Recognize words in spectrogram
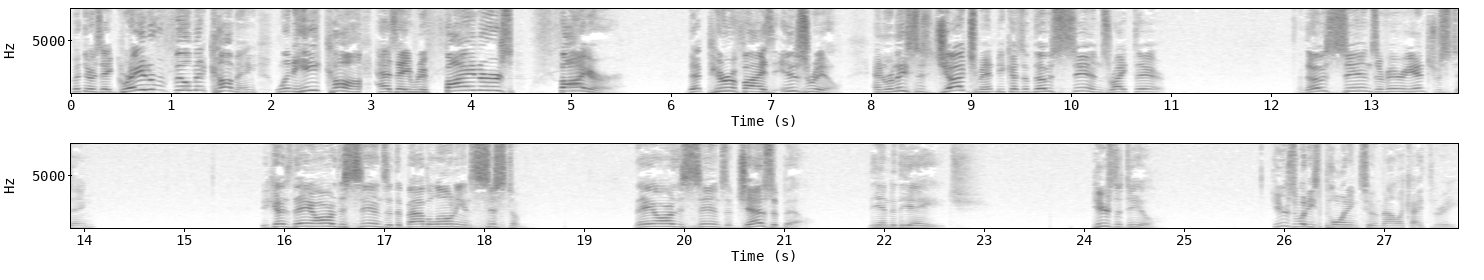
but there's a greater fulfillment coming when he comes as a refiner's fire that purifies Israel and releases judgment because of those sins right there. And those sins are very interesting because they are the sins of the Babylonian system. They are the sins of Jezebel, the end of the age. Here's the deal. Here's what he's pointing to in Malachi 3.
